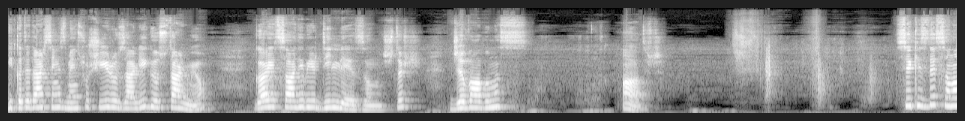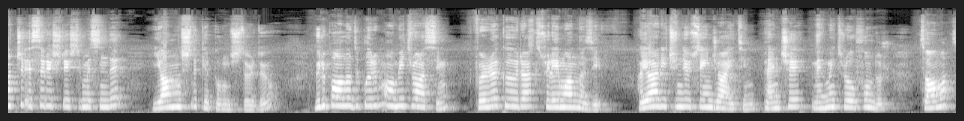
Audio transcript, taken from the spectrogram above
Dikkat ederseniz mensur şiir özelliği göstermiyor. Gayet sade bir dille yazılmıştır. Cevabımız A'dır. 8'de sanatçı eser eşleştirmesinde yanlışlık yapılmıştır diyor. Gülüp ağladıklarım Ahmet Rasim, Fırrak Irak Süleyman Nazif, Hayal içinde Hüseyin Cahit'in, Pençe Mehmet Rauf'undur. Tamat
